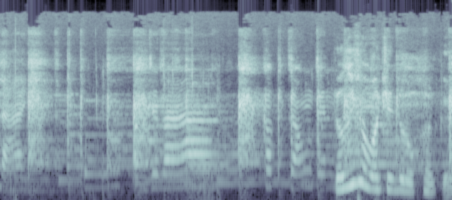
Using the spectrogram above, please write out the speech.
나요 언제나 걱정된 여기서 마치도록 할게요.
